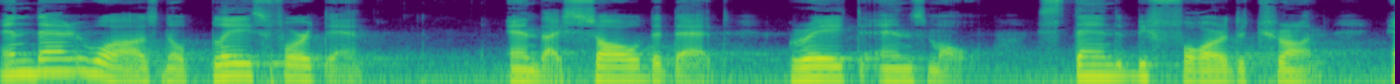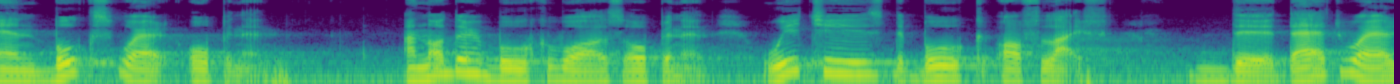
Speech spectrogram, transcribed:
and there was no place for them. And I saw the dead, great and small, stand before the throne, and books were opened. Another book was opened, which is the book of life the dead were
